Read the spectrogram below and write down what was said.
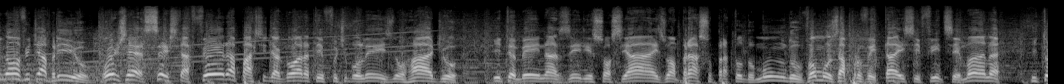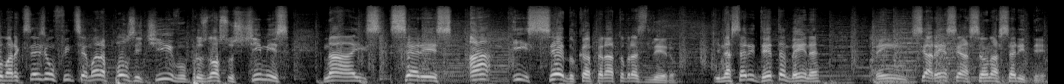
29 de abril. Hoje é sexta-feira. A partir de agora tem futebolês no rádio e também nas redes sociais. Um abraço para todo mundo. Vamos aproveitar esse fim de semana e tomara que seja um fim de semana positivo para os nossos times nas séries A e C do Campeonato Brasileiro. E na Série D também, né? Tem Cearense em ação na Série D.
